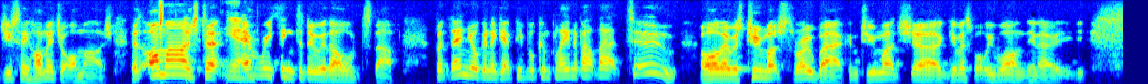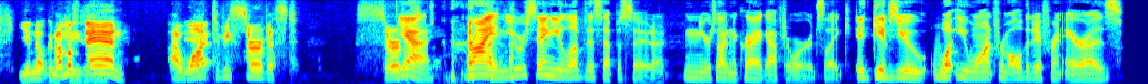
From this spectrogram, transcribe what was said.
you say homage or homage? There's homage to Yeah. everything to do with old stuff. But then you're going to get people complain about that too. Oh, there was too much throwback and too much. Uh, give us what we want. You know, you're not going to. i'm a fan i want Yeah. to be serviced service yeah ryan you were saying you loved this episode uh, when you were talking to craig afterwards like it gives you what you want from all the different eras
